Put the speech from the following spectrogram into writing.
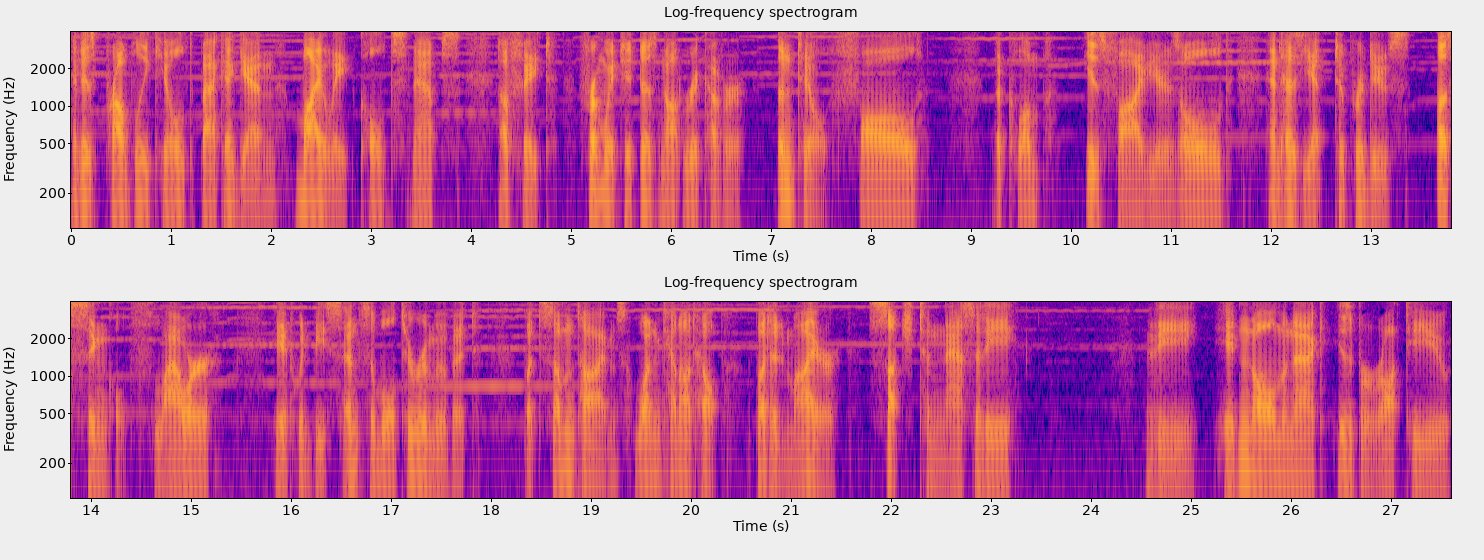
and is promptly killed back again by late cold snaps, a fate from which it does not recover until fall. The clump is five years old and has yet to produce a single flower. It would be sensible to remove it, but sometimes one cannot help but admire such tenacity. The Hidden Almanac is brought to you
